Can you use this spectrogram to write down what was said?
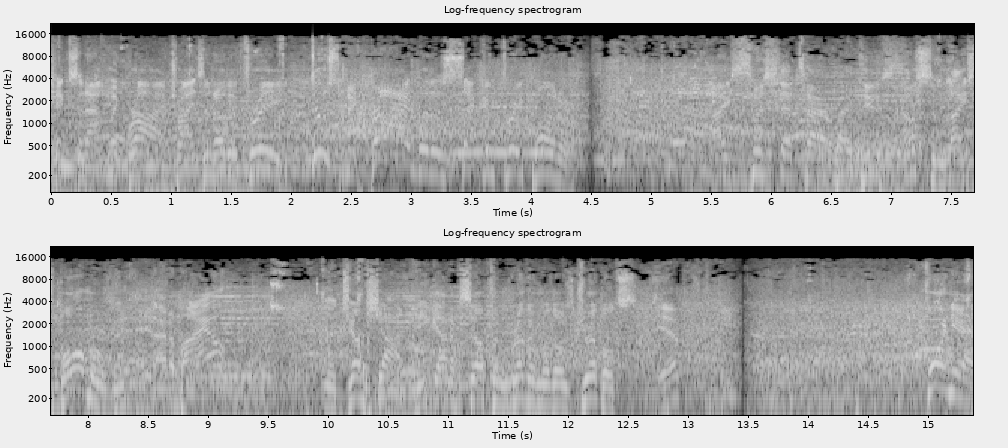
Kicks it out McBride. Tries another three. Deuce McBride with his second three-pointer. Nice switch that time by Deuce. That was some nice ball movement. Adebayo. The jump shot. He got himself in rhythm with those dribbles. Yep. Fournier.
